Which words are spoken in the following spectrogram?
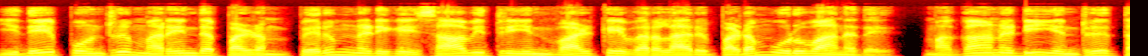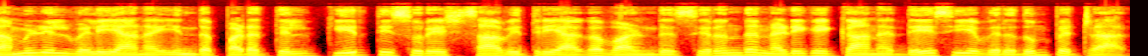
இதேபோன்று மறைந்த பழம் பெரும் நடிகை சாவித்ரியின் வாழ்க்கை வரலாறு படம் உருவானது. மகாநடி என்று தமிழில் வெளியான இந்த படத்தில் கீர்த்தி சுரேஷ் சாவித்ரியாக வாழ்ந்து சிறந்த நடிகைக்கான தேசிய விருதும் பெற்றார்.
